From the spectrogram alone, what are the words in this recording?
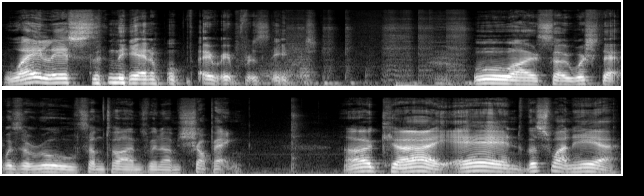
Way less than the animal they represent. Oh, I so wish that was a rule sometimes when I'm shopping. Okay, and this one here.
